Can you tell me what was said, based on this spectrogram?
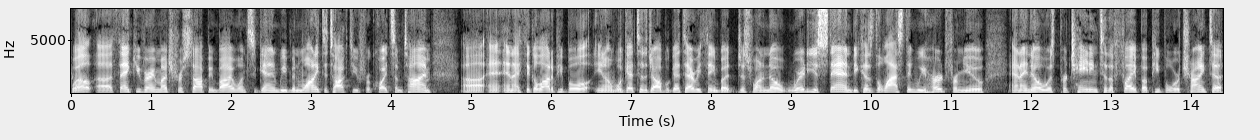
Well, uh, thank you very much for stopping by once again. We've been wanting to talk to you for quite some time, uh, and, and, I think a lot of people, you know, we'll get to the job, we'll get to everything, but just want to know where do you stand? Because the last thing we heard from you, and I know it was pertaining to the fight, but people were trying to,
